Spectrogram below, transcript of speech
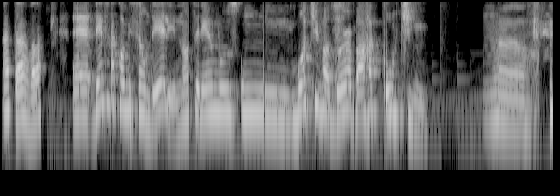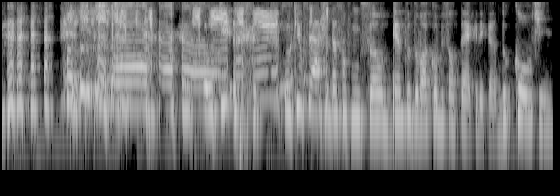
Ah, tá, vai lá. É, dentro da comissão dele, nós teremos um motivador barra coaching. Não. O que, o que você acha dessa função dentro de uma comissão técnica, do coaching?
